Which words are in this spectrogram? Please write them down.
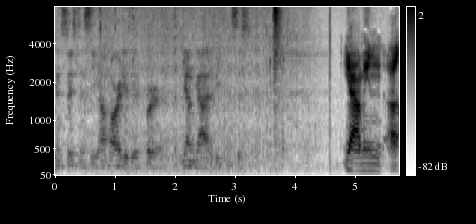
consistency. How hard is it for a young guy to be consistent? Yeah, I mean, uh,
